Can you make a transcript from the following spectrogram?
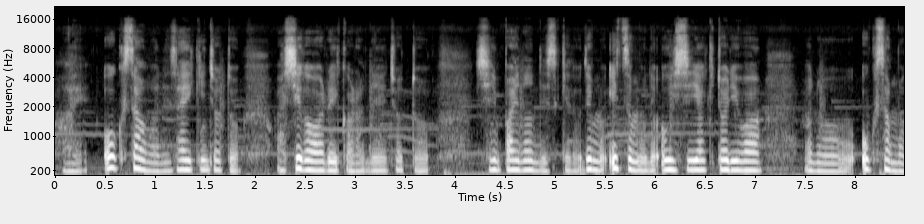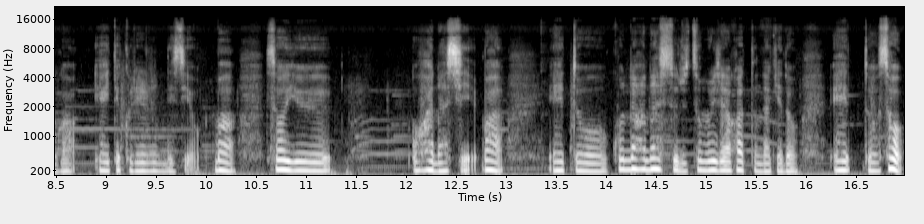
はい。奥さんはね最近ちょっと足が悪いからねちょっと心配なんですけどでもいつもね美味しい焼き鳥はあの奥様が焼いてくれるんですよ。まあそういうお話はえーと、こんな話するつもりじゃなかったんだけどえっ、ー、とそう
